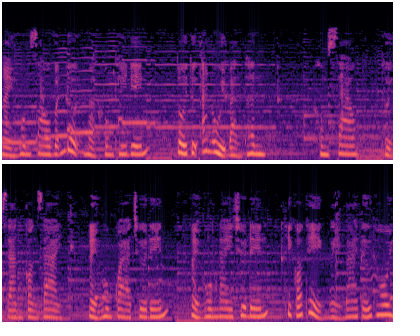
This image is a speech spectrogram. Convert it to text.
Ngày hôm sau vẫn đợi mà không thấy đến, tôi tự an ủi bản thân. Không sao, thời gian còn dài, ngày hôm qua chưa đến, ngày hôm nay chưa đến thì có thể ngày mai tới thôi.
